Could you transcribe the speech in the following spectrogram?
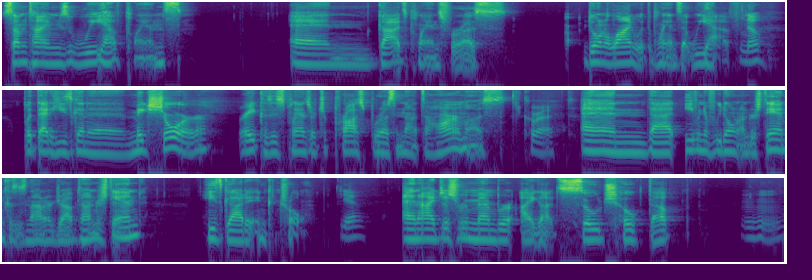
sometimes we have plans and God's plans for us don't align with the plans that we have, No. But that he's going to make sure, right? Because his plans are to prosper us and not to harm us. Correct. and that even if we don't understand because it's not our job to understand he's got it in control. Yeah. and i just remember i got so choked up mm-hmm.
